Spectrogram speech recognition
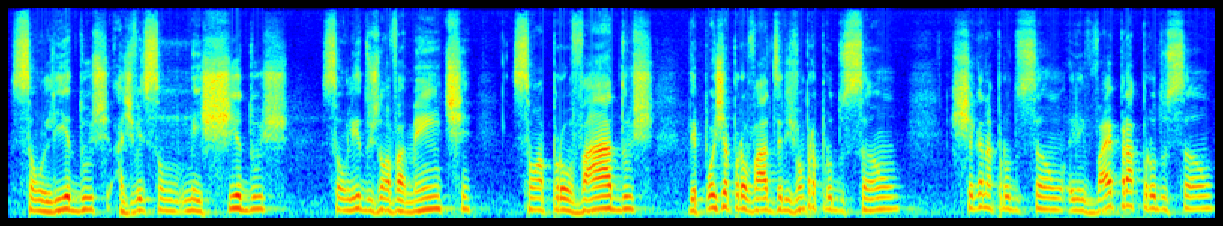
são lidos, às vezes são mexidos, são lidos novamente, são aprovados. Depois de aprovados, eles vão para produção. Chega na produção, ele vai para a produção.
